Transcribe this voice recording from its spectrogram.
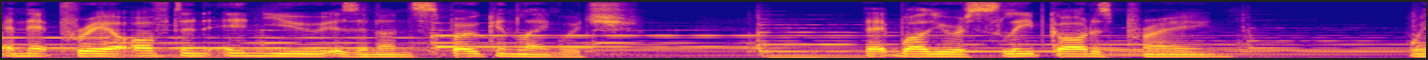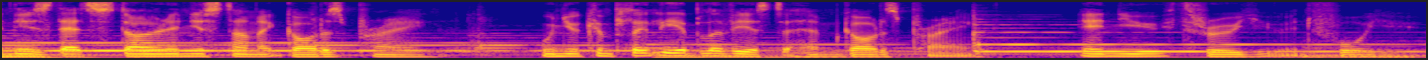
and that prayer often in you is an unspoken language. That while you're asleep, God is praying. When there's that stone in your stomach, God is praying. When you're completely oblivious to Him, God is praying in you, through you, and for you.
